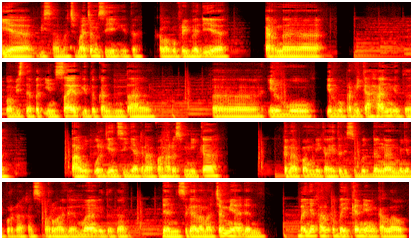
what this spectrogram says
ya bisa macam-macam sih gitu. Kalau aku pribadi ya karena aku habis dapat insight gitu kan tentang eh, ilmu ilmu pernikahan gitu tahu urgensinya kenapa harus menikah kenapa menikah itu disebut dengan menyempurnakan separuh agama gitu kan. Dan segala macamnya dan banyak hal kebaikan yang kalau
